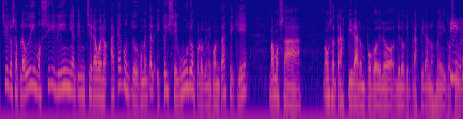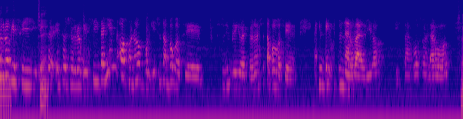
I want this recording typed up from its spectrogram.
sí, los aplaudimos, sí, línea trinchera. Bueno, acá con tu documental estoy seguro, por lo que me contaste, que vamos a vamos a transpirar un poco de lo, de lo que transpiran los médicos. Sí, yo creo que sí, Eso, yo creo que sí. También, ojo, ¿no? Porque yo tampoco sé, yo siempre digo esto, ¿no? Yo tampoco sé, la gente que escucha una radio, y estás vos sos la voz, sí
